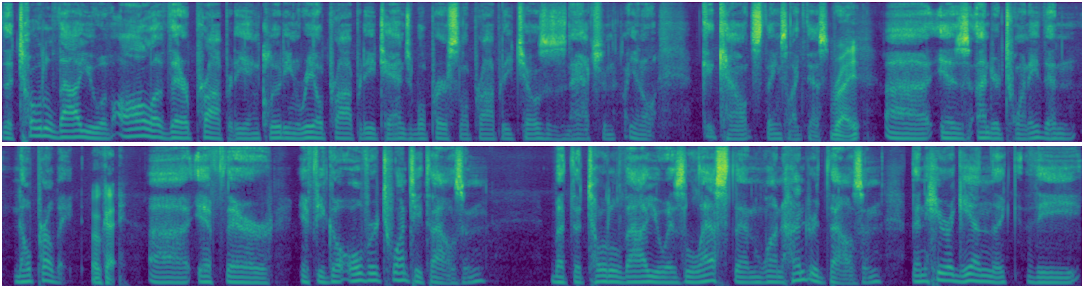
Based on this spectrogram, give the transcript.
the total value of all of their property, including real property, tangible personal property, chosen as an action, you know, counts things like this, Right. uh, is under twenty, then no probate. Okay. Uh, if they're if you go over twenty thousand, but the total value is less than one hundred thousand, then here again the the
